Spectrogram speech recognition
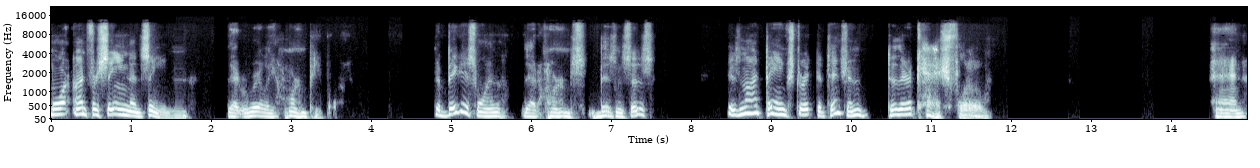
more unforeseen than seen that really harm people. The biggest one that harms businesses is not paying strict attention to their cash flow. And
